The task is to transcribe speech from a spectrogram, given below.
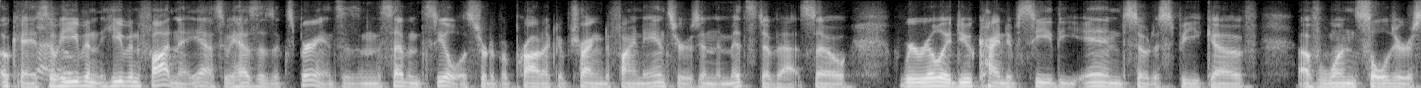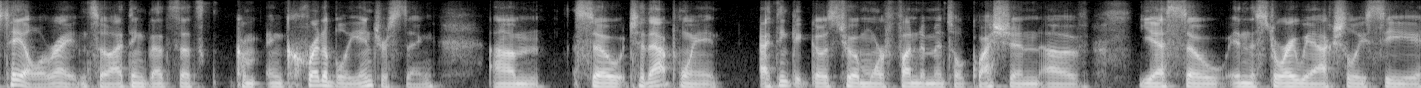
Okay, so, So- he even he even fought in it, yeah. So he has his experiences, and the Seventh Seal was sort of a product of trying to find answers in the midst of that. So we really do kind of see the end, so to speak, of of one soldier's tale, right? And so I think that's that's com- incredibly interesting. Um, so to that point, I think it goes to a more fundamental question of yes. So in the story, we actually see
